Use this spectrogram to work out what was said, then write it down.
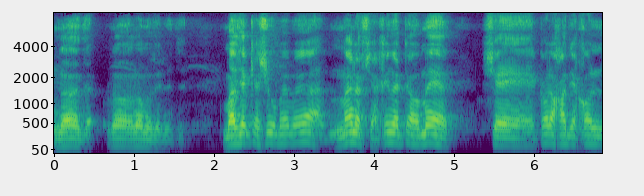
לא יודע, לא, לא מבין את זה. מה זה קשור בברירה? מה נפשך? אם אתה אומר שכל אחד יכול,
